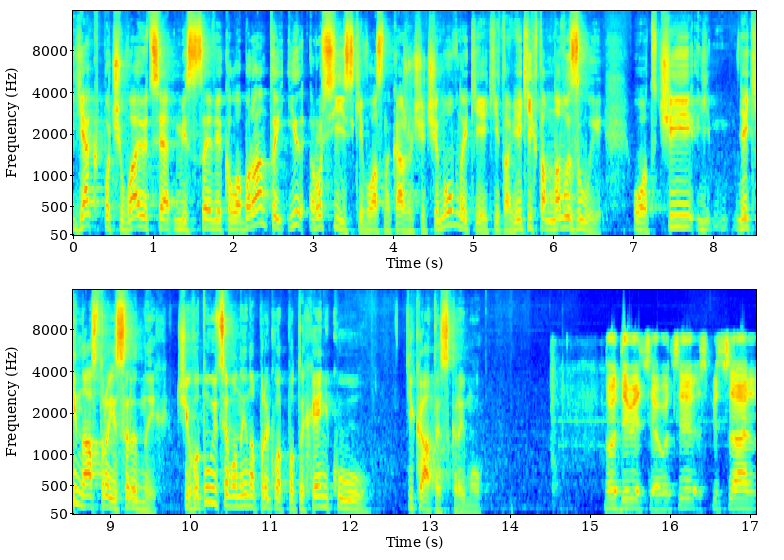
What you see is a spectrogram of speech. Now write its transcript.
як почуваються місцеві колаборанти і російські, власне кажучи, чиновники, які там яких там навезли? От чи які настрої серед них? Чи готуються вони, наприклад, потихеньку тікати з Криму? Ну, дивіться, оці спеціальні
